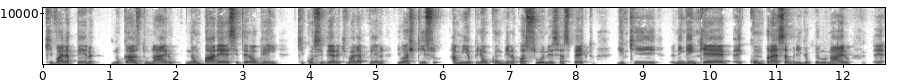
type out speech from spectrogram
que vale a pena. No caso do Nairo, não parece ter alguém que considera que vale a pena. Eu acho que isso, a minha opinião, combina com a sua nesse aspecto de que ninguém quer é, comprar essa briga pelo Nairo, é,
